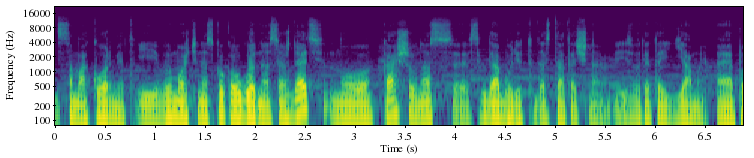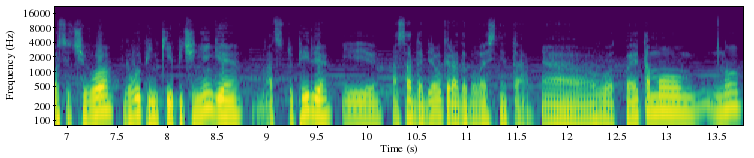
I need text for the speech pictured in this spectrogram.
сама кормит, и вы можете нас сколько угодно осаждать, но каши у нас э, всегда будет достаточно из вот этой ямы. После чего глупенькие печенеги отступили, и осада Белгорода была снята. Вот, поэтому, ну,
